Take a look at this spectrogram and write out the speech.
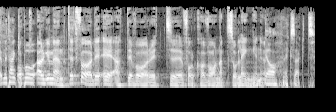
Eh, med tanke Och på... argumentet för det är att det varit, eh, folk har varnat så länge nu. Ja, exakt.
